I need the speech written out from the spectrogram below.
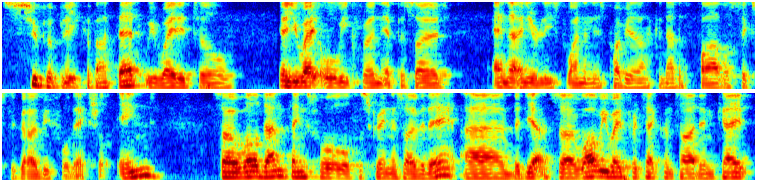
Super bleak about that. We waited till yeah, you wait all week for an episode, and they only released one, and there's probably like another five or six to go before the actual end. So well done. Thanks for for screening us over there. Uh, but yeah, so while we wait for Attack on Titan, Kate,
